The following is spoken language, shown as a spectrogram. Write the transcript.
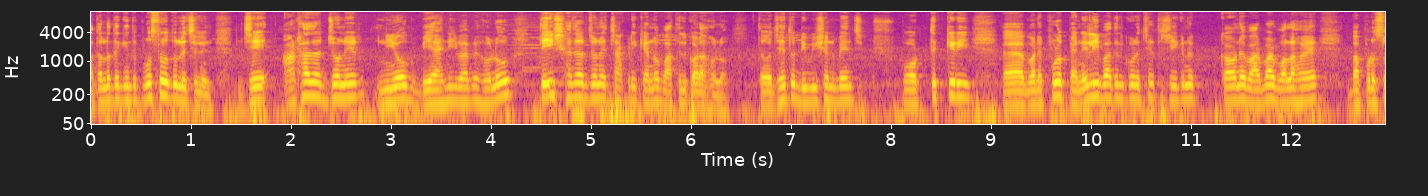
আদালতে কিন্তু প্রশ্ন তুলেছিলেন যে আট হাজার জনের নিয়োগ বেআইনিভাবে হলেও তেইশ হাজার জনের চাকরি কেন বাতিল করা হলো? তো যেহেতু ডিভিশন বেঞ্চ প্রত্যেকেরই মানে পুরো প্যানেলই বাতিল করেছে, তো সেই কারণে বারবার বলা হয় বা প্রশ্ন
